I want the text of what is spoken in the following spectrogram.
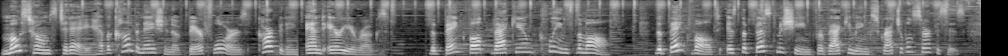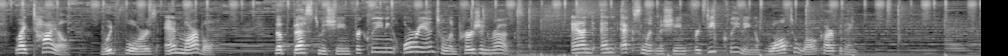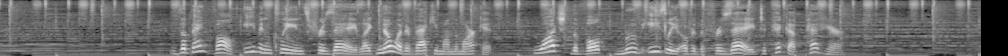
Most homes today have a combination of bare floors, carpeting, and area rugs. The Bank Vault vacuum cleans them all. The Bank Vault is the best machine for vacuuming scratchable surfaces like tile, wood floors, and marble. The best machine for cleaning Oriental and Persian rugs. And an excellent machine for deep cleaning of wall to wall carpeting. The Bank Vault even cleans frisee like no other vacuum on the market. Watch the Vault move easily over the frisee to pick up pet hair.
